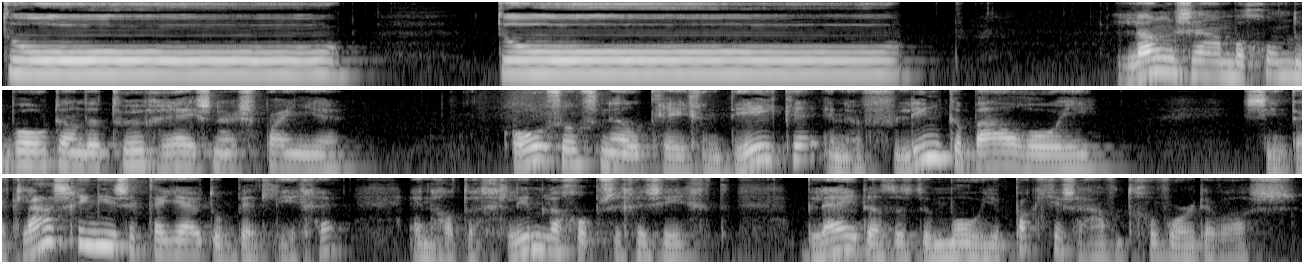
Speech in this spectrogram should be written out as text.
Toet, toet. Langzaam begon de boot aan de terugreis naar Spanje. O zo snel kreeg een deken en een flinke baal hooi. Sinterklaas ging in zijn kajuit op bed liggen en had een glimlach op zijn gezicht, blij dat het een mooie pakjesavond geworden was.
